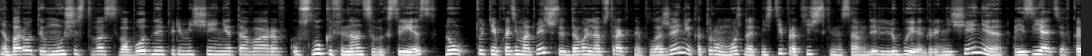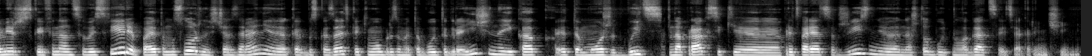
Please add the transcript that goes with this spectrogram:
оборот имущества, свободное перемещение товаров, услуг и финансовых средств. Ну, тут необходимо отметить, что это довольно абстрактное положение, к которому можно отнести практически, на самом деле, любые ограничения, изъятия в коммерческой и финансовой сфере, поэтому сложно сейчас заранее как бы сказать, каким образом это будет ограничено и как это может быть на практике притворяться в жизнь, на что будут налагаться эти ограничения.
